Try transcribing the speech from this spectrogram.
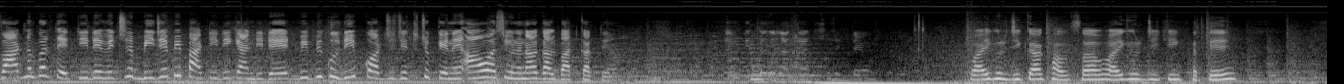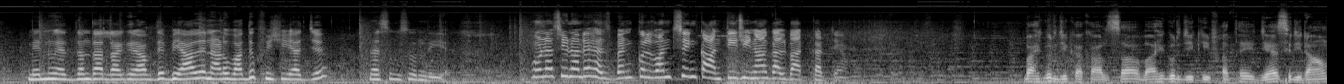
ਵਾਰਡ ਨੰਬਰ 33 ਦੇ ਵਿੱਚ ਬੀਜੇਪੀ ਪਾਰਟੀ ਦੀ ਕੈਂਡੀਡੇਟ ਬੀਬੀ ਕੁਲਦੀਪ ਕੌਰ ਜੀ ਜਿੱਤ ਚੁੱਕੇ ਨੇ। ਆਓ ਅਸੀਂ ਉਹਨਾਂ ਨਾਲ ਗੱਲਬਾਤ ਕਰਦੇ ਹਾਂ। ਮੈਮ ਕਿੱਦਾਂ ਦਾ ਲੱਗ ਰਿਹਾ ਤੁਸੀਂ ਜਿੱਤੇ ਹੋ? ਵਾਹਿਗੁਰੂ ਜੀ ਕਾ ਖਾਲਸਾ ਵਾਹਿਗੁਰੂ ਜੀ ਕੀ ਫਤਿਹ। ਮੈਨੂੰ ਇਦਾਂ ਦਾ ਲੱਗ ਰਿਹਾ ਆਪਦੇ ਵਿਆਹ ਦੇ ਨਾਲੋਂ ਵੱਧ ਖੁਸ਼ੀ ਅੱਜ ਮਹਿਸੂਸ ਹੁੰਦੀ ਹੈ। ਹੁਣ ਅਸੀਂ ਉਹਨਾਂ ਦੇ ਹਸਬੰਡ ਕੁਲਵੰਤ ਸਿੰਘ ਕਾਂਤੀ ਜੀ ਨਾਲ ਗੱਲਬਾਤ ਕਰਦੇ ਹਾਂ। ਵਾਹਿਗੁਰੂ ਜੀ ਕਾ ਖਾਲਸਾ ਵਾਹਿਗੁਰੂ ਜੀ ਕੀ ਫਤਿਹ। ਜੈ ਸ੍ਰੀ ਰਾਮ।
